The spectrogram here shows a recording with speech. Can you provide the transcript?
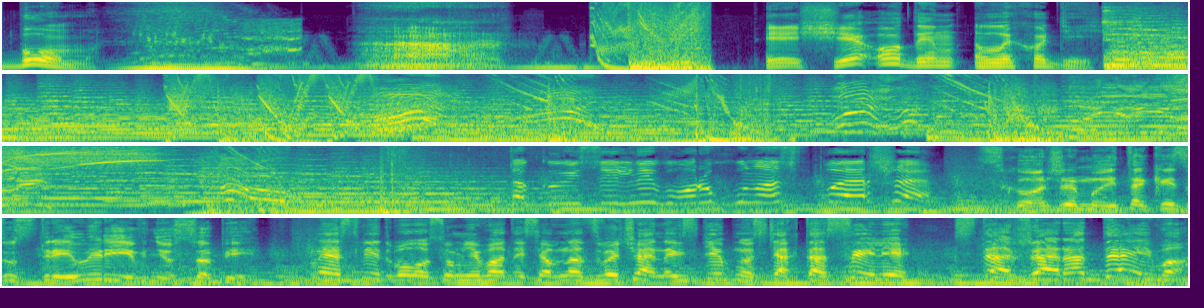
Бум. І ще один лиходій. Такий сильний ворог у нас вперше. Схоже, ми таки зустріли рівню собі. Не слід було сумніватися в надзвичайних здібностях та силі стажера Дейва.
